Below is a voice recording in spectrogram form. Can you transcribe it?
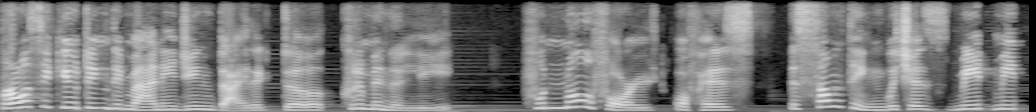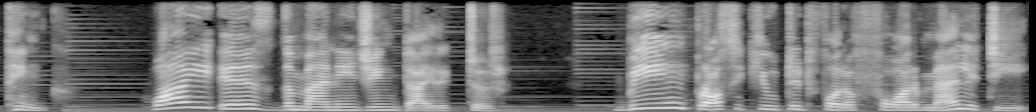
Prosecuting the managing director criminally for no fault of his is something which has made me think why is the managing director being prosecuted for a formality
